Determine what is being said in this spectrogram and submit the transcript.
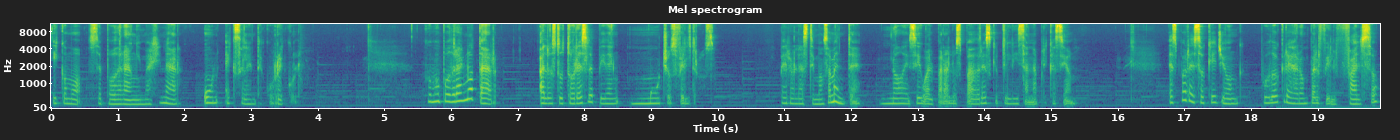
y como se podrán imaginar, un excelente currículo. Como podrán notar, a los tutores le piden muchos filtros, pero lastimosamente no es igual para los padres que utilizan la aplicación. Es por eso que Jung pudo crear un perfil falso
